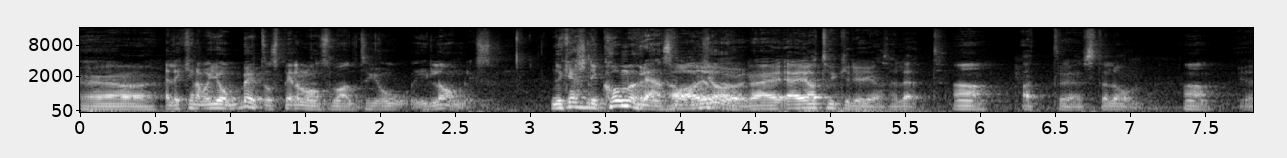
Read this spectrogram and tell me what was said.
Eh, Eller kan det vara jobbigt att spela någon som man tycker illa om liksom? Nu kanske ni kommer överens, ja, vad jag? nej, jag tycker det är ganska lätt. Ja, Att eh, ställa om. ja. Eh,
